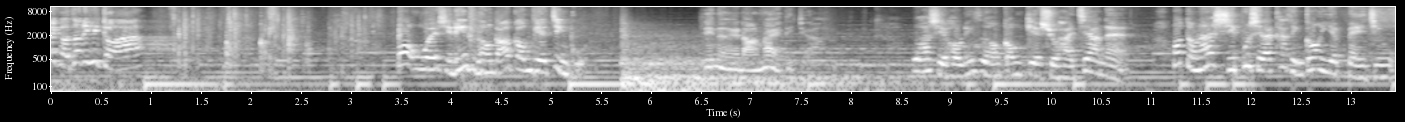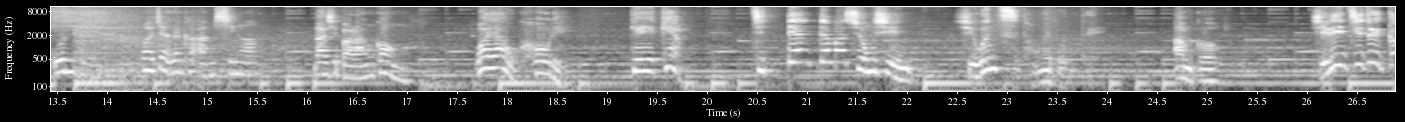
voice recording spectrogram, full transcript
要告做你去告啊！我有的是林子彤甲我攻击的证据。你两个人哪会伫遮？我是互林子彤攻击的受害者呢。我当然时不时来确定讲伊的病情稳定，我才会当较安心啊。那是别人讲，我也有可能加减一点点仔相信是阮梓潼的问题。啊，毋过是恁这对高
